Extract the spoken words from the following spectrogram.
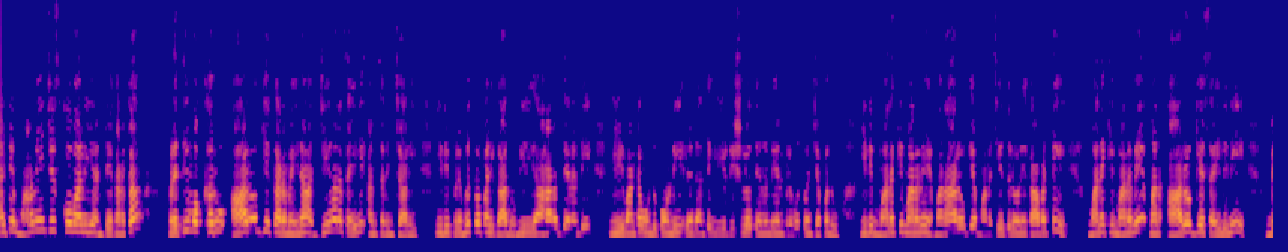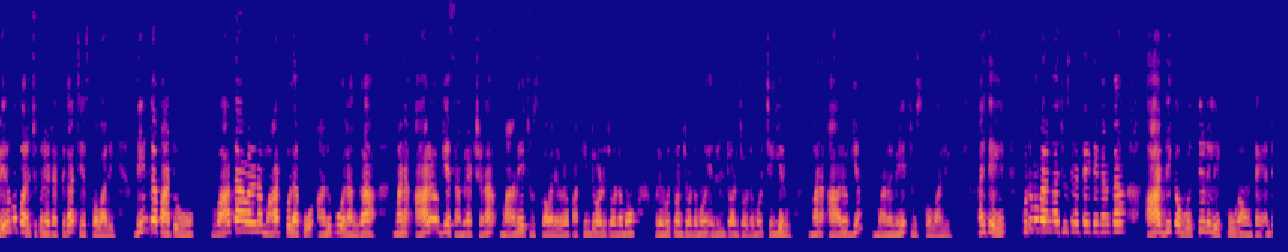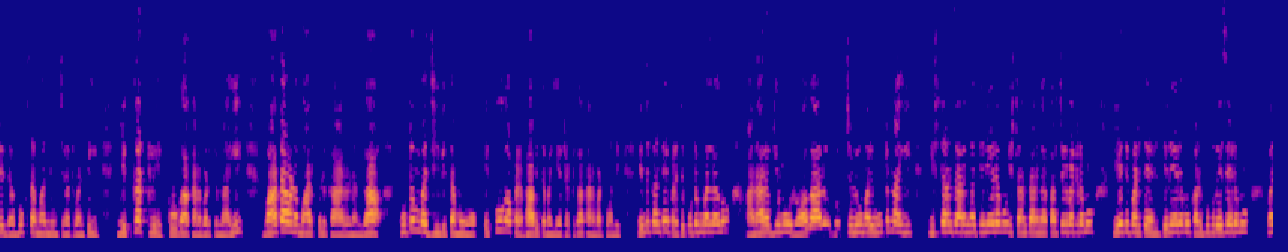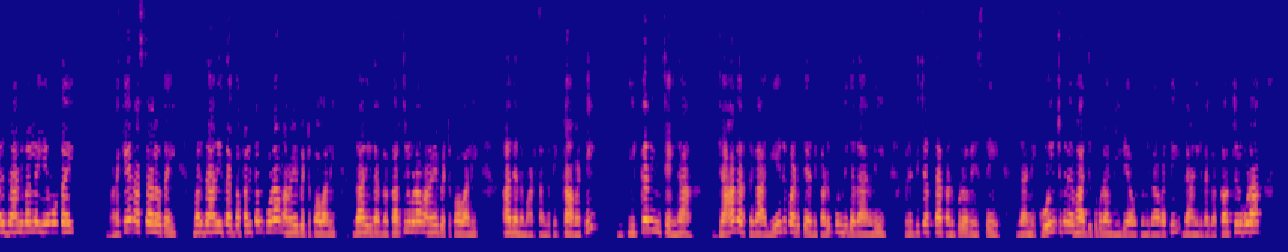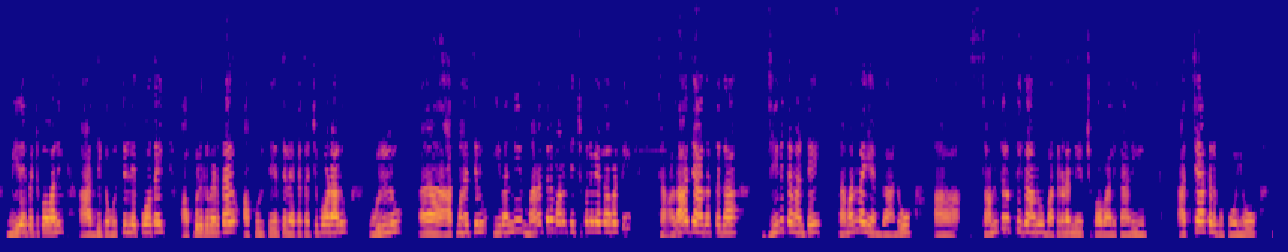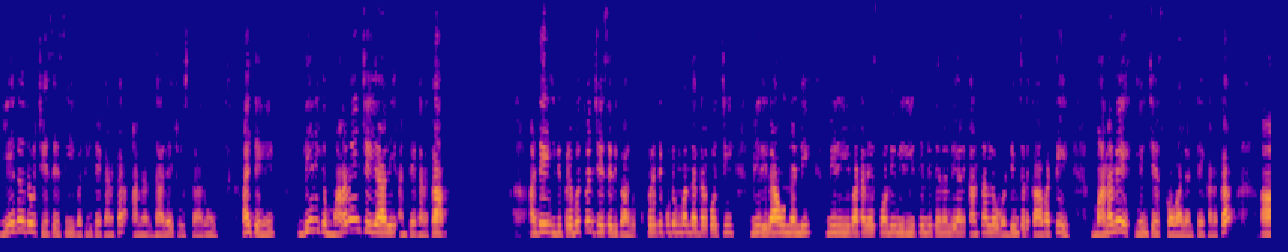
అయితే మనం ఏం చేసుకోవాలి అంటే కనుక ప్రతి ఒక్కరూ ఆరోగ్యకరమైన జీవన శైలి అనుసరించాలి. ఇది ప్రభుత్వ పని కాదు. మీరు ఈ ఆహారం తినండి ఈ వంట వండుకోండి లేదంటే ఈ డిష్లో తినండి అని ప్రభుత్వం చెప్పదు. ఇది మనకి మనమే మన ఆరోగ్యం మన చేతిలోనే కాబట్టి మనకి మనమే మన ఆరోగ్య శైలిని మెరుగుపరుచుకునేటట్టుగా చేసుకోవాలి. దీంతో పాటు వాతావరణ మార్పులకు అనుకూలంగా మన ఆరోగ్య సంరక్షణ మనమే చూసుకోవాలి. ఎవరో పక్కింటి వాళ్ళు చూడడమో ప్రభుత్వం చూడడమో ఎదురింటి వాళ్ళు చూడడమో చెయ్యరు. మన ఆరోగ్యం మనమే చూసుకోవాలి. అయితే కుటుంబపరంగా చూసినట్టయితే కనుక ఆర్థిక ఒత్తిడులు ఎక్కువగా ఉంటాయి. అంటే డబ్బుకు సంబంధించినటువంటి ఇక్కట్లు ఎక్కువగా కనబడుతున్నాయి. వాతావరణ మార్పుల కారణంగా కుటుంబ జీవితము ఎక్కువగా ప్రభావితం అయ్యేటట్టుగా కనబడుతోంది. ఎందుకంటే ప్రతి కుటుంబంలోనూ అనారోగ్యము రోగాలు రొచ్చులు మరి ఉంటున్నాయి. ఇష్టానుసారంగా తినేయడము ఇష్టానుసారంగా ఖర్చులు పెట్టడము ఏది పడితే అది తినేయడము కడుపుకు వేసేయడము. మరి దానివల్ల ఏమవుతాయి? మనకే నష్టాలు అవుతాయి మరి దానికి తగ్గ ఫలితం కూడా మనమే పెట్టుకోవాలి. దానికి తగ్గ ఖర్చులు కూడా మనమే పెట్టుకోవాలి. అదన్నమాట సంగతి. కాబట్టి ఇక్కడి నుంచైనా జాగ్రత్తగా ఏది పడితే అది కడుపు ఉంది కదా అని ప్రతి చెత్త కడుపులో వేస్తే దాన్ని కోయించుకునే బాధ్యత కూడా మీదే అవుతుంది కాబట్టి దానికి తగ్గ ఖర్చులు కూడా మీరే పెట్టుకోవాలి. ఆర్థిక ఒత్తిళ్ళు ఎక్కువ అవుతాయి అప్పులకు పెడతారు. అప్పులు తీర్చలేక చచ్చిపోవడాలు ఉరులు ఆత్మహత్యలు ఇవన్నీ మనంతట మనం తెచ్చుకునేవే కాబట్టి చాలా జాగ్రత్తగా జీవితం అంటే సమన్వయంగాను ఆ సంతృప్తిగాను బతకడం నేర్చుకోవాలి కానీ అత్యాసలకు పోయో ఏదేదో చేసేసి బతికితే కనుక అనర్థాలే చూస్తారు. అయితే దీనికి మనమేం చెయ్యాలి అంటే కనుక అంటే ఇది ప్రభుత్వం చేసేది కాదు. ప్రతి కుటుంబం దగ్గరకు వచ్చి మీరు ఇలా ఉండండి మీరు ఈ బట్టలు వేసుకోండి మీరు ఈ తిండి తినండి అని కంచంలో వడ్డించదు కాబట్టి మనమే ఏం చేసుకోవాలంటే కనుక ఆ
